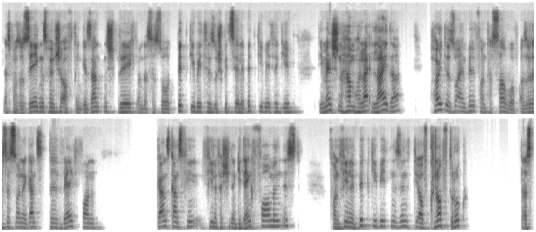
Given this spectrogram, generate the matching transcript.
dass man so Segenswünsche auf den Gesandten spricht und dass es so Bittgebete, so spezielle Bittgebete gibt. Die Menschen haben le leider heute so ein Bild von Tasawwuf. Also, dass es so eine ganze Welt von ganz, ganz viel, vielen verschiedenen Gedenkformeln ist, von vielen Bittgebeten sind, die auf Knopfdruck das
